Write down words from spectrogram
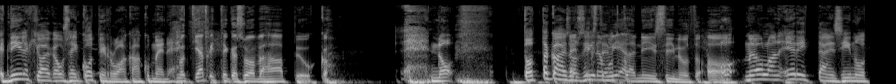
että niillekin on aika usein kotiruokaa, kun menee. Mutta jäpittekö sua vähän appiukko? No, totta kai se on siinä, mutta vielä niin sinut o, me ollaan erittäin sinut,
